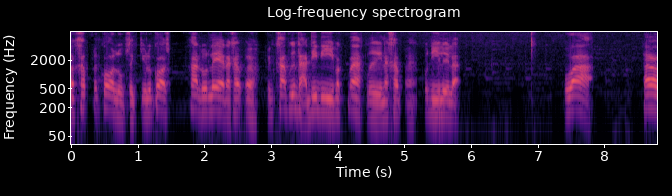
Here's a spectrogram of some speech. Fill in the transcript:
นะครับ แล้วก็หลบสกิลแล้วก็ค่าลดแร่นะครับเออเป็นค่าพื้นฐานที่ดีมาก ๆเลยนะครับอ่าก็ดีเลยล่ะ เพราะว่า ถ้าเรา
